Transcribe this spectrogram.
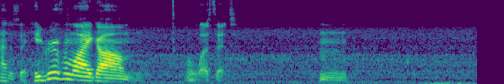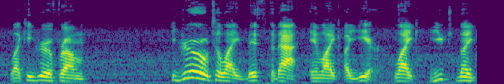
How to say? He grew from, like, um... What was it? Hmm... Like, he grew from... He grew to, like, this to that in, like, a year. Like, you, like...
